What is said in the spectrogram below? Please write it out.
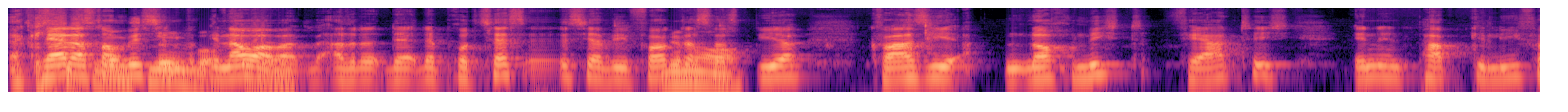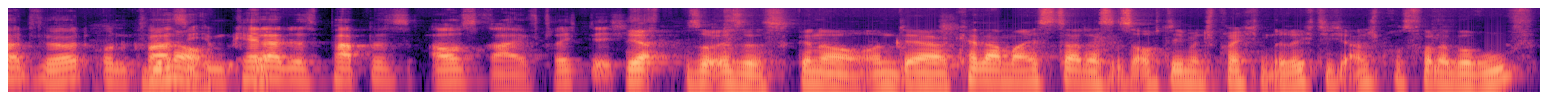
Erklär das, kriegst noch ein bisschen genauer, aber also der, der Prozess ist ja wie folgt, dass Genau. das Bier quasi noch nicht fertig in den Pub geliefert wird und quasi Genau, im Keller ja. des Pubs ausreift, richtig? Ja, so ist es, genau. Und der Kellermeister, das ist auch dementsprechend ein richtig anspruchsvoller Beruf.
